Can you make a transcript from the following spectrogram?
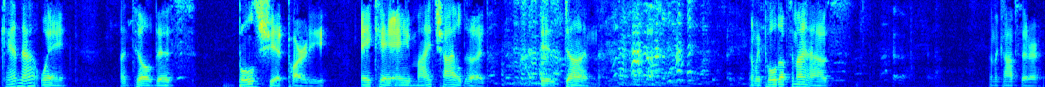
Cannot wait until this bullshit party, aka my childhood, is done. And we pulled up to my house, and the cop said, "Are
